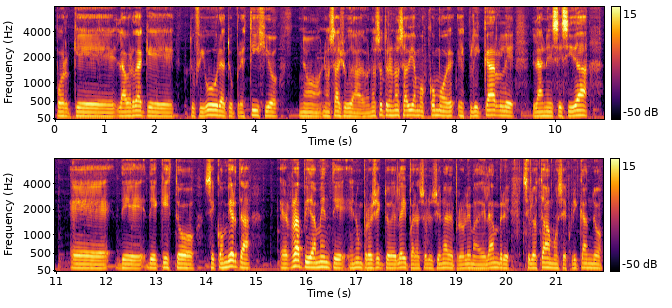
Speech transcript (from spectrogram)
porque la verdad que tu figura, tu prestigio no, nos ha ayudado. Nosotros no sabíamos cómo e- explicarle la necesidad eh, de, que esto se convierta eh, rápidamente en un proyecto de ley para solucionar el problema del hambre. Se lo estábamos explicando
